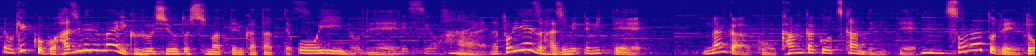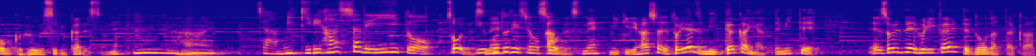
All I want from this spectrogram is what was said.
でも結構こう始める前に工夫しようとしまってる方って多いのではい、とりあえず始めてみてなんかこう感覚をつかんでみて、うん、その後でどう工夫するかですよね。はいじゃあ見切り発車でいいとそうです、ね、いうことでしょうか？そうですね。見切り発車でとりあえず3日間やってみてそれで振り返ってどうだったか、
